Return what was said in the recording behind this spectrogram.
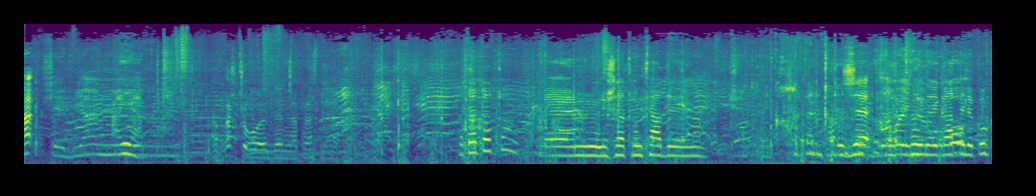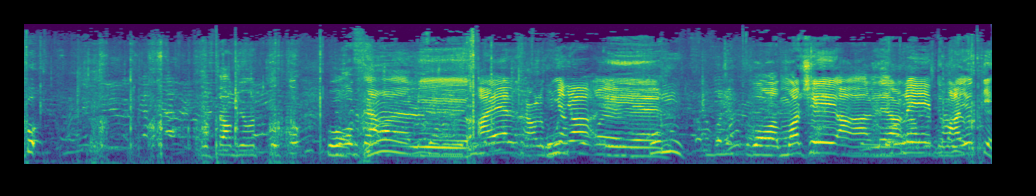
Ah, j'ai bien mis. Après, je te redonne la place. Attends, attends, attends. Euh, je suis en train de faire des. Je suis en train de gratter le coco. Pour faire du haut de coco. Pour faire euh, le AL, faire le pour, euh, et pour nous. pour manger à les, de Mariotti.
